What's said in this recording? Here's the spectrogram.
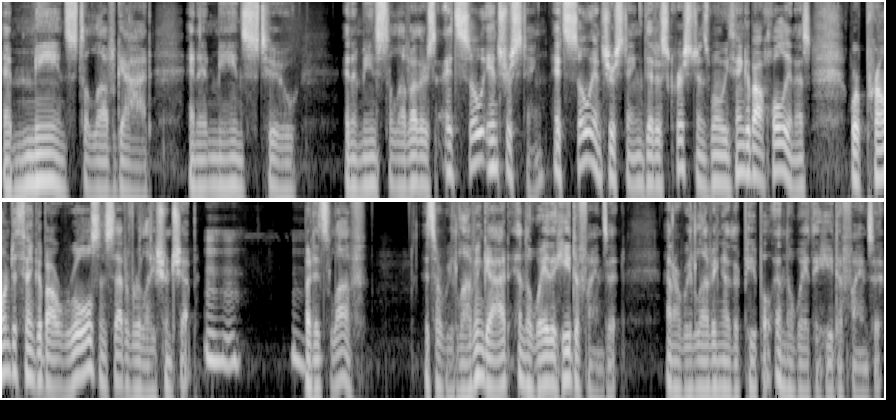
It means to love God, and it means to and it means to love others. It's so interesting. It's so interesting that as Christians, when we think about holiness, we're prone to think about rules instead of relationship. Mm-hmm. Mm-hmm. But it's love. It's are we loving God in the way that He defines it? And are we loving other people in the way that He defines it?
